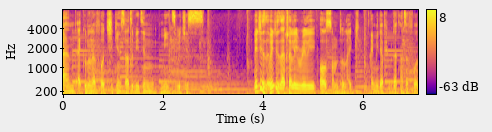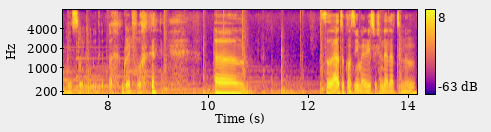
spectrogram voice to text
and I couldn't afford chicken so I had to be eating meat which is which is which is actually really awesome though. Like i there are people that can't afford meat, so we're grateful. Um so i had to continue my registration that afternoon.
